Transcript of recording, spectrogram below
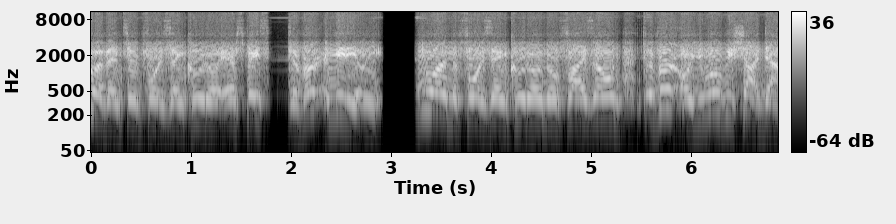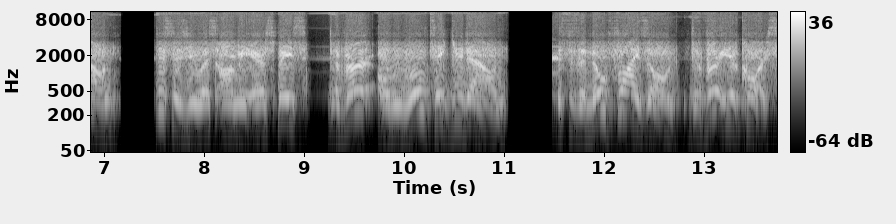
You have entered Fort Zancudo airspace. Divert immediately. You are in the Fort Zancudo no-fly zone. Divert or you will be shot down. This is U.S. Army airspace. Divert or we will take you down. This is a no-fly zone. Divert your course.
